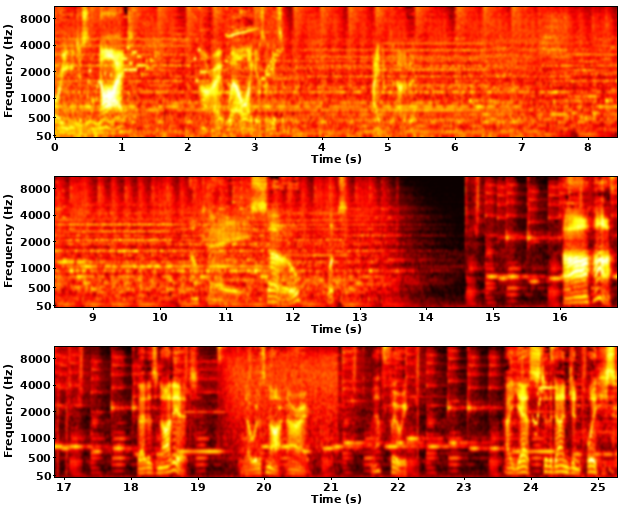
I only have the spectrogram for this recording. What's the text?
or you can just not. Alright, well, I guess I'll get some items out of it. Okay, so... Whoops. Uh-huh. That is not it. No, it is not. Alright. Well, phooey. Uh, yes, to the dungeon, please.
